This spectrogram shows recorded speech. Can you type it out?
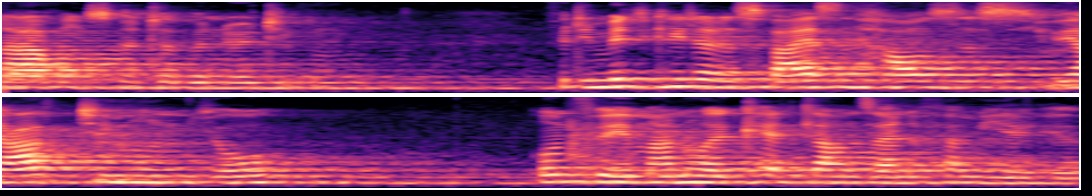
Nahrungsmittel benötigen, für die Mitglieder des Waisenhauses Joachim und Jo und für Emanuel Kettler und seine Familie,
